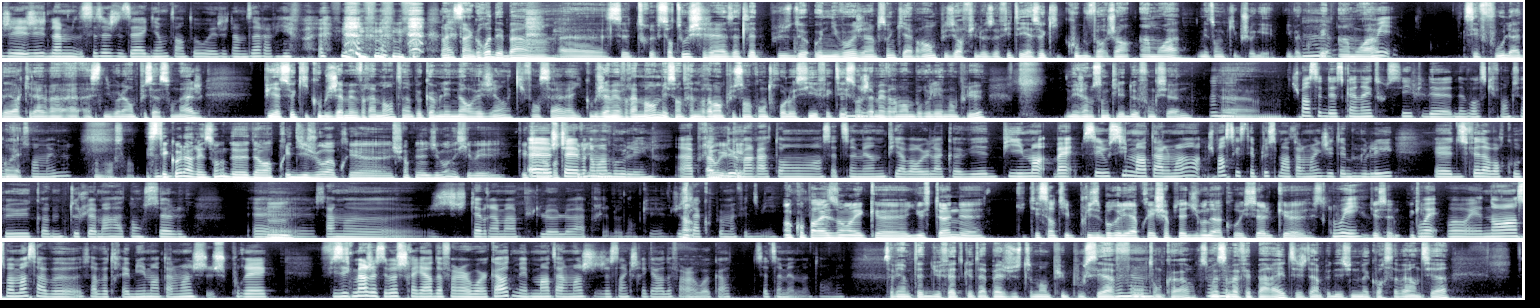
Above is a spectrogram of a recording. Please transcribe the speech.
J'ai de la C'est ça que je disais à Guillaume tantôt. ouais, J'ai de la misère à rien faire. Ouais, c'est un gros débat, hein, euh, ce truc. Surtout chez les athlètes plus de haut niveau, j'ai l'impression qu'il y a vraiment plusieurs philosophies. Il y a ceux qui coupent genre un mois, mettons Kipchoge, il va couper Mm. un mois. Oui. C'est fou là d'ailleurs qu'il arrive à, à- à ce niveau-là en plus à son âge. Puis il y a ceux qui coupent jamais vraiment, c'est un peu comme les Norvégiens qui font ça. Là. Ils coupent jamais vraiment, mais ils s'entraînent vraiment plus en contrôle aussi. Effectivement, ils sont Mhm. jamais vraiment brûlés non plus. Mais j'ai l'impression que les deux fonctionnent. Mhm. Euh, Je pense que c'est de se connaître aussi puis de, de voir ce qui fonctionne Ouais. pour soi-même. C'était quoi la raison de- d'avoir pris 10 jours après euh, le championnat du monde? Est-ce qu'il y avait quelque chose Euh, J'étais vraiment ou- brûlée. Après Ah oui, deux marathons en cette semaine, puis avoir eu la COVID. Puis ben, c'est aussi mentalement, je pense que c'était plus mentalement que j'étais brûlée euh, du fait d'avoir couru comme tout le marathon seul. Euh, Hmm. Ça m'a. J'étais vraiment plus là, là après. Là. Donc, euh, juste Non. la coupe m'a fait du bien. En comparaison avec euh, Houston, euh, tu t'es senti plus brûlé après championnat du monde couru seul que Oui. Houston. Ok. Ouais, ouais, ouais. Non, en ce moment, ça va, ça va très bien mentalement. Je, je pourrais. Physiquement, je sais pas si je serais capable de faire un workout, mais mentalement, je, je sens que je serais capable de faire un workout cette semaine, mettons. là. Ça vient peut-être du fait que tu n'as pas justement pu pousser à fond Mhm. ton corps. Parce que moi, ça Mhm. m'a fait pareil. Tu sais, j'étais un peu déçu de ma course à Valencia.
